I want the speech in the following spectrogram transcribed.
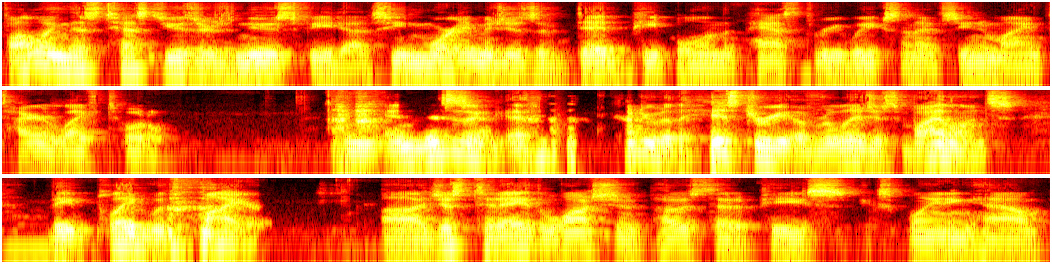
Following this test user's newsfeed, I've seen more images of dead people in the past three weeks than I've seen in my entire life total. And, and this is a, a, country with a history of religious violence. They played with fire. Uh, just today, the Washington Post had a piece explaining how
